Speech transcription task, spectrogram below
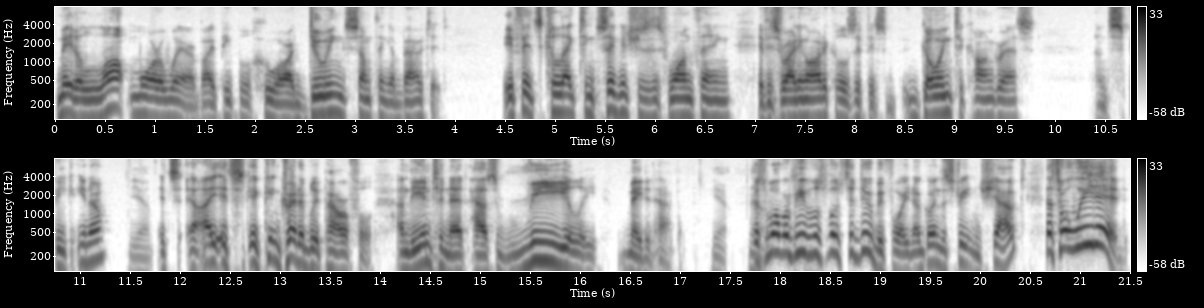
made a lot more aware by people who are doing something about it. If it's collecting signatures, it's one thing. If it's writing articles, if it's going to Congress and speak, you know, Yeah. it's I, it's incredibly powerful, and the internet has really made it happen. Yeah. Because No. what were people supposed to do before? You know, go in the street and shout. That's what we did.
